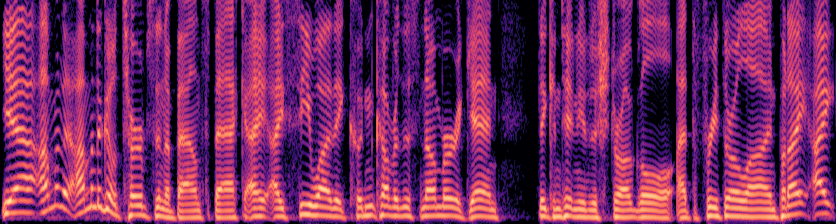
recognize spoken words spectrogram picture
Yeah, I'm gonna I'm gonna go Terps in a bounce back. I, I see why they couldn't cover this number again. They continue to struggle at the free throw line, but I I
